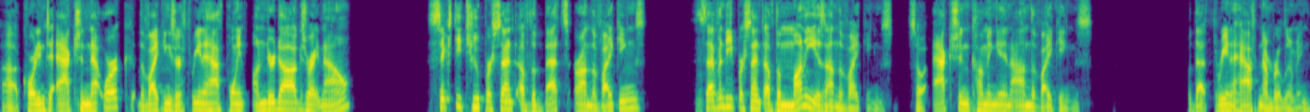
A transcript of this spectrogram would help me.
Uh, according to Action Network, the Vikings are three and a half point underdogs right now. 62% of the bets are on the Vikings. 70% of the money is on the Vikings. So action coming in on the Vikings with that three and a half number looming.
